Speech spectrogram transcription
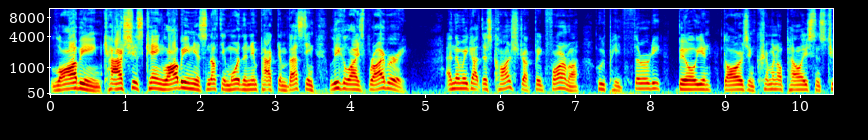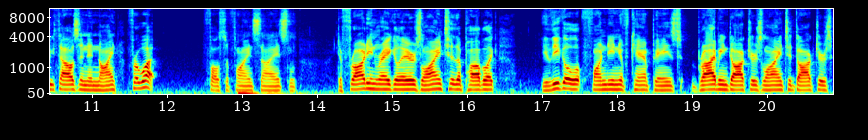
lobbying, cash is king. Lobbying is nothing more than impact investing, legalized bribery. And then we got this construct, Big Pharma, who paid $30 billion in criminal penalties since 2009 for what? Falsifying science, defrauding regulators, lying to the public, illegal funding of campaigns, bribing doctors, lying to doctors,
